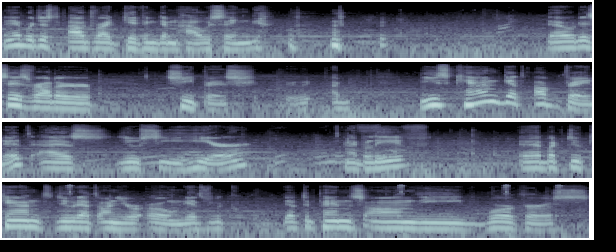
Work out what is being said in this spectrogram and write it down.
yeah we're just outright giving them housing though this is rather cheapish I- these can get upgraded as you see here I believe uh, but you can't do that on your own it's, that depends on the workers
